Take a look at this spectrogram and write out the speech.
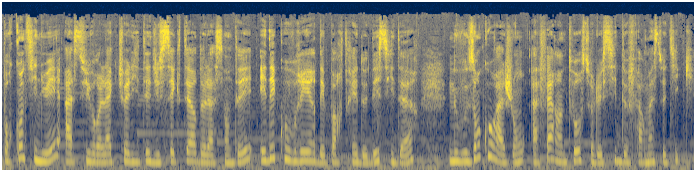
Pour continuer à suivre l'actualité du secteur de la santé et découvrir des portraits de décideurs, nous vous encourageons à faire un tour sur le site de Pharmaceutique.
